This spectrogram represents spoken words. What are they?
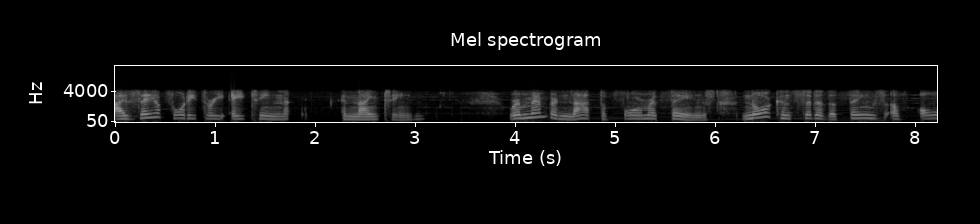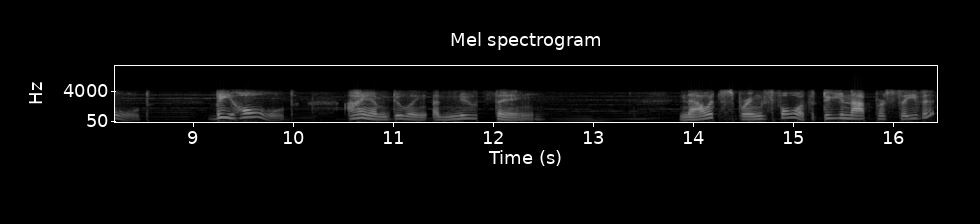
Isaiah 43:18 and 19. Remember not the former things, nor consider the things of old. Behold, I am doing a new thing. Now it springs forth. Do you not perceive it?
